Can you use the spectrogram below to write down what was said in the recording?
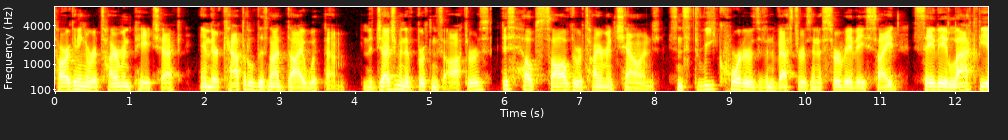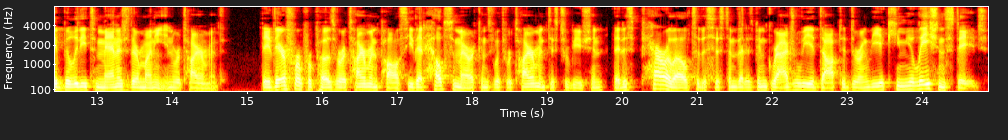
targeting a retirement paycheck, and their capital does not die with them. In the judgment of Brookings authors, this helps solve the retirement challenge, since three quarters of investors in a survey they cite say they lack the ability to manage their money in retirement. They therefore propose a retirement policy that helps Americans with retirement distribution that is parallel to the system that has been gradually adopted during the accumulation stage.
